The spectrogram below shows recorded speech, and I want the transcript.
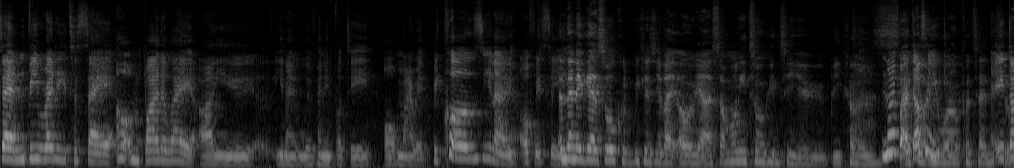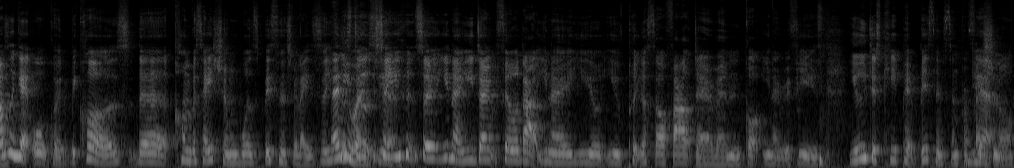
then be ready to say oh and by the way are you you know with anybody or married because you know obviously And then it gets awkward because you're like, oh yeah, so I'm only talking to you because No, but I it doesn't- you were potential. It doesn't get awkward because the conversation was business related. So you Anyways, still, so yeah. you could, so you know, you don't feel that you know you you've put yourself out there and got you know refused. You just keep it business and professional,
